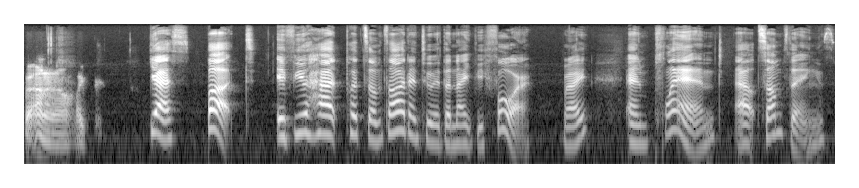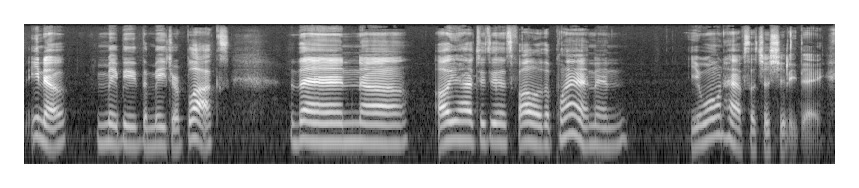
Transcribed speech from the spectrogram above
But i don't know like Yes, but if you had put some thought into it the night before, right, and planned out some things, you know, maybe the major blocks, then uh, all you have to do is follow the plan, and you won't have such a shitty day.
